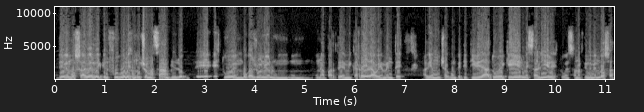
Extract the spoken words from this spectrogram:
debemos saber de que el fútbol es mucho más amplio. Yo eh, estuve en Boca Juniors una parte de mi carrera, obviamente había mucha competitividad, tuve que irme, salir, estuve en San Martín de Mendoza,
